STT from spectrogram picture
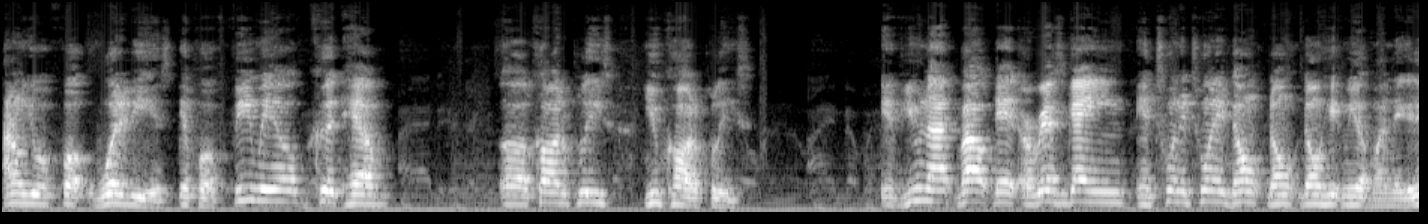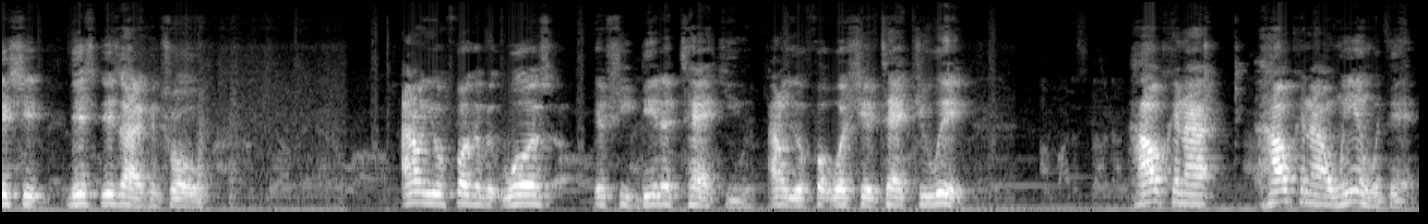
I don't give a fuck what it is. If a female could have uh, called the police, you call the police. If you not about that arrest game in 2020, don't don't don't hit me up, my nigga. This shit, this this out of control. I don't give a fuck if it was if she did attack you. I don't give a fuck what she attacked you with. How can I how can I win with that?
